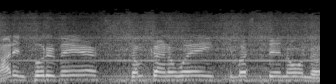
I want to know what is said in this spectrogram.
I didn't put her there some kind of way. She must have been on the,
